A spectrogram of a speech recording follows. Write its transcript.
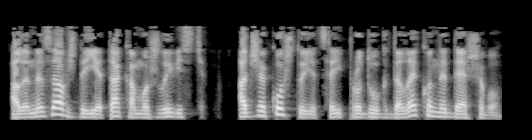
але не завжди є така можливість, адже коштує цей продукт далеко не дешево.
